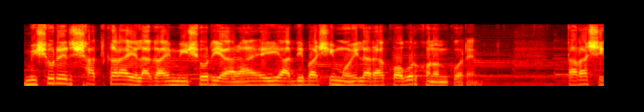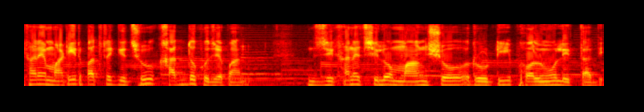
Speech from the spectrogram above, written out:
মিশরের সাতকারা এলাকায় মিশরিয়ারা এই আদিবাসী মহিলারা কবর খনন করেন। তারা সেখানে মাটির পাত্রে কিছু খাদ্য খুঁজে পান। যেখানে ছিল মাংস, রুটি, ফলমূল ইত্যাদি।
